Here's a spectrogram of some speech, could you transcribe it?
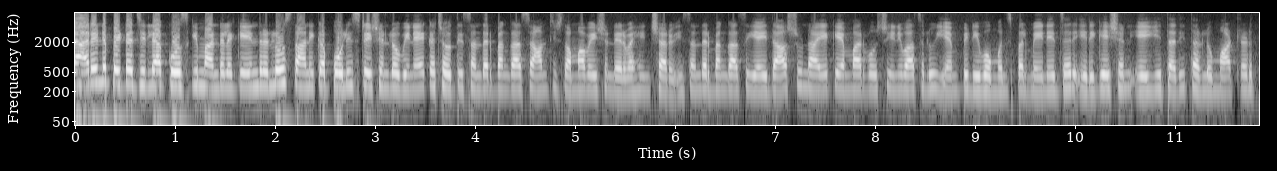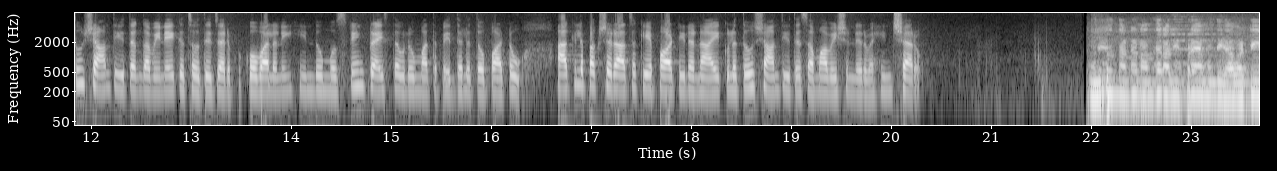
నారాయణపేట జిల్లా కోస్గి మండల కేంద్రంలో స్థానిక పోలీస్ స్టేషన్లో వినాయక చవితి సందర్భంగా శాంతి సమావేశం నిర్వహించారు. ఈ సందర్భంగా CI Dasu Nayak MRO Srinivasulu MPDO municipal manager irrigation AE తదితరులు మాట్లాడుతూ శాంతియుతంగా వినాయక చవితి జరుపుకోవాలని హిందూ ముస్లిం క్రైస్తవులు మత పెద్దలతో పాటు అఖిలపక్ష రాజకీయ పార్టీల నాయకులతో శాంతియుత సమావేశం నిర్వహించారు. ఉంటుందంటే అందరి అభిప్రాయం ఉంది కాబట్టి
